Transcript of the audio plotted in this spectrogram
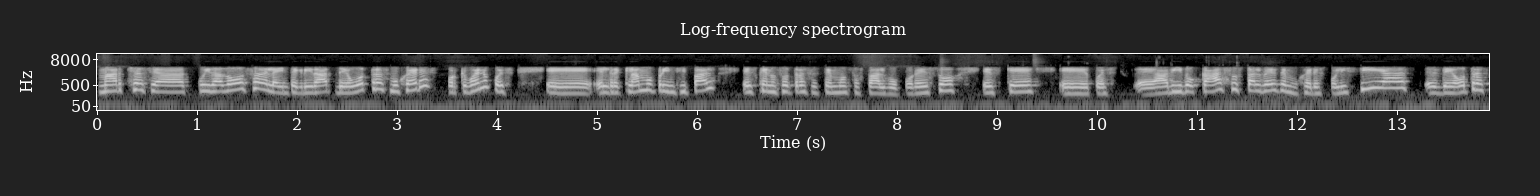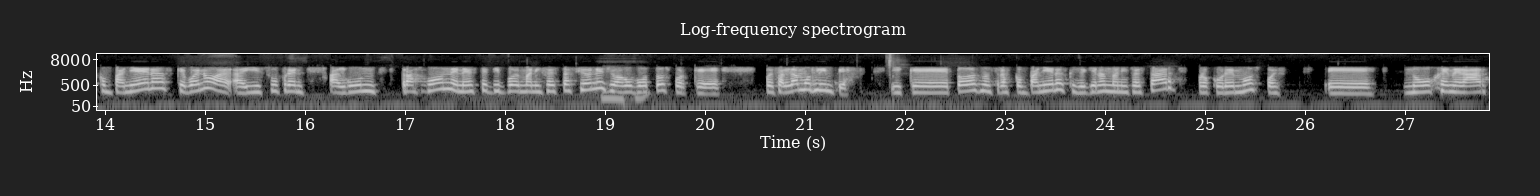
marcha sea cuidadosa de la integridad de otras mujeres, porque bueno, pues eh, el reclamo principal es que nosotras estemos a salvo. Por eso es que eh, pues eh, ha habido casos tal vez de mujeres policías, eh, de otras compañeras que bueno, ahí sufren algún trasfondo en este tipo de manifestaciones. Yo hago votos porque pues salgamos limpias y que todas nuestras compañeras que se quieran manifestar procuremos pues eh, no generar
